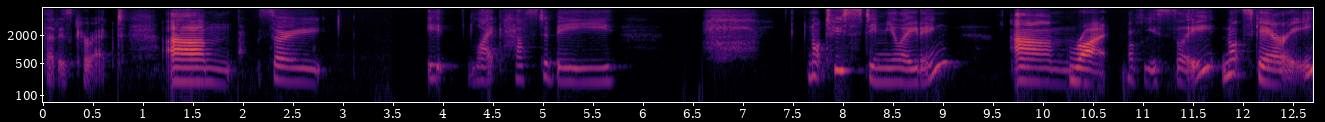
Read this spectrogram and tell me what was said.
That is correct. Um, so it like has to be not too stimulating. Um, Right. obviously, not scary.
